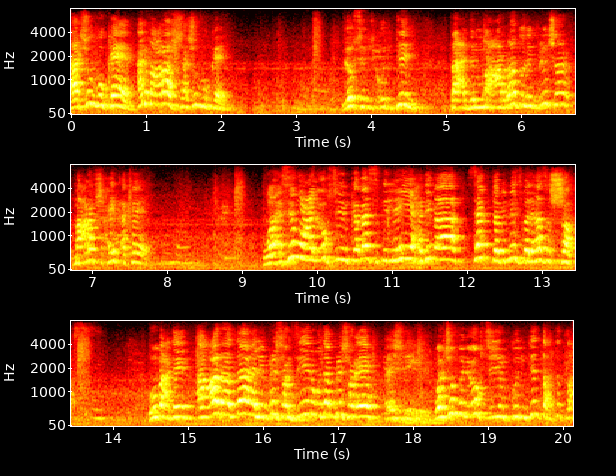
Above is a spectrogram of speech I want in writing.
هشوفه كام؟ أنا ما أعرفش هشوفه كام. ال oxygen content بعد ما عرضه لل pressure ما أعرفش هيبقى كام. وأقسمه على ال oxygen capacity اللي هي هتبقى ثابتة بالنسبة لهذا الشخص. وبعدين اعرض ده ل pressure zero وده pressure إيه؟ 20 واشوف ال oxygen content هتطلع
